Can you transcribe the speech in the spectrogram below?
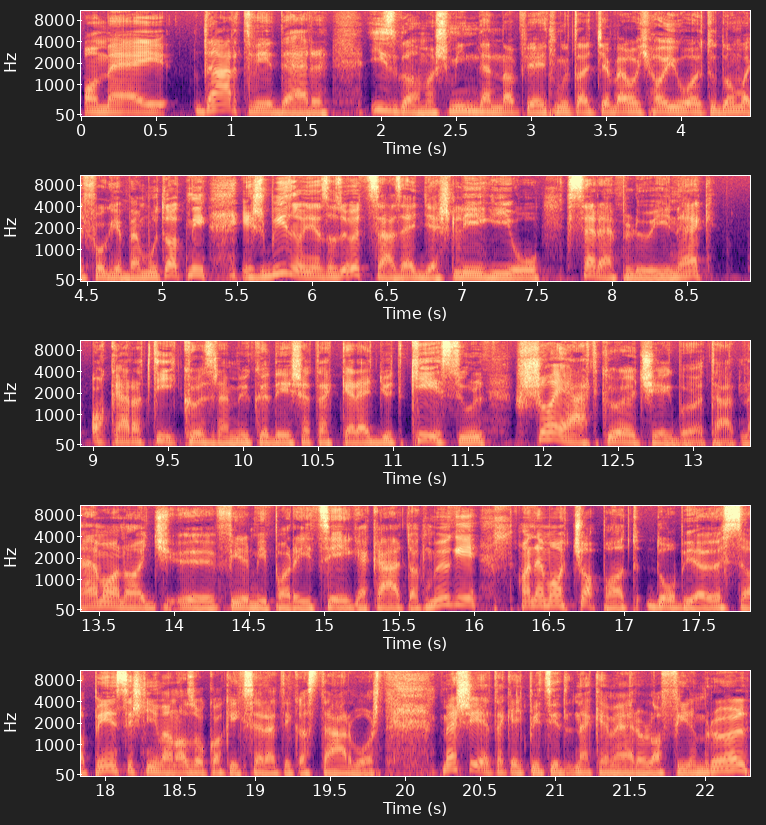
amely Darth Vader izgalmas mindennapjait mutatja be, hogy ha jól tudom, vagy fogja bemutatni, és bizony ez az 501-es légió szereplőinek akár a ti közreműködésetekkel együtt készül saját költségből. Tehát nem a nagy filmipari cégek álltak mögé, hanem a csapat dobja össze a pénzt, és nyilván azok, akik szeretik a Star Wars-t. Meséljetek egy picit nekem erről a filmről.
